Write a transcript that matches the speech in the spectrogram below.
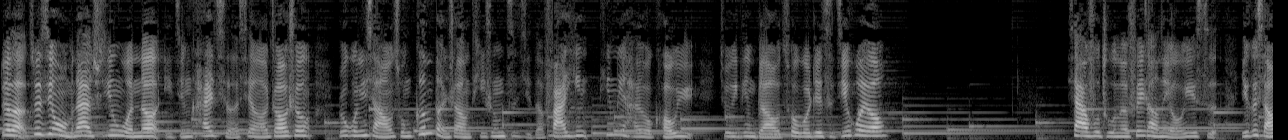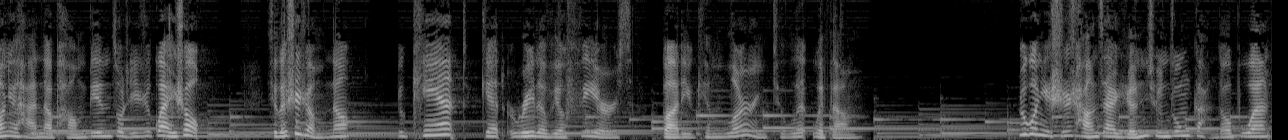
对了，最近我们的爱趣英文呢已经开启了限额招生，如果你想要从根本上提升自己的发音、听力还有口语，就一定不要错过这次机会哦。下幅图呢非常的有意思，一个小女孩呢旁边坐着一只怪兽，写的是什么呢？You can't get rid of your fears. But you can learn to live with them。如果你时常在人群中感到不安，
